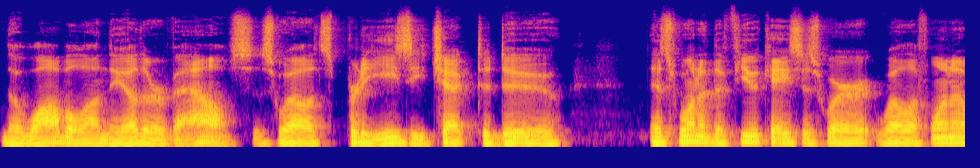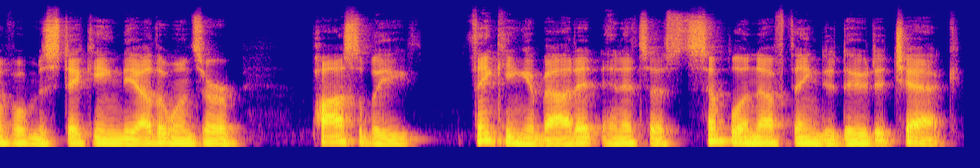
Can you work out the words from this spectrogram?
the wobble on the other valves as well. It's a pretty easy check to do. It's one of the few cases where, well, if one of them is sticking, the other ones are possibly thinking about it, and it's a simple enough thing to do to check.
